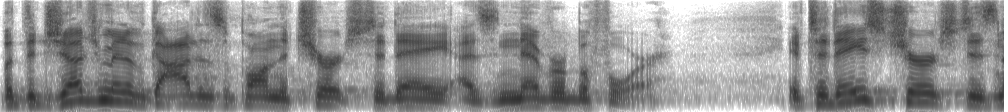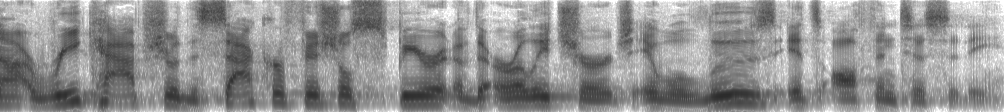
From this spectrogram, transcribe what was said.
But the judgment of God is upon the church today as never before. If today's church does not recapture the sacrificial spirit of the early church, it will lose its authenticity,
